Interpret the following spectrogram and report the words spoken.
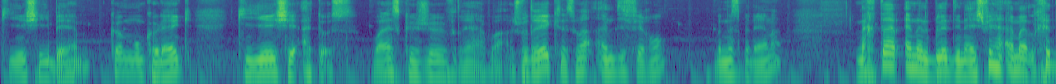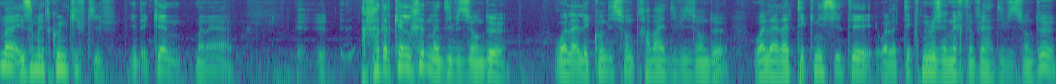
qui est chez IBM, comme mon collègue qui est chez Atos. Voilà ce que je voudrais avoir. Je voudrais que ce soit indifférent بالنسبه لي انا نختار انا البلاد اللي نعيش فيها اما الخدمه لازم تكون كيف كيف اذا كان معناها خاطر كان الخدمه ديفيزيون 2 ولا لي كونديسيون دو ترافاي ديفيزيون 2 ولا لا تكنيسيتي ولا التكنولوجيا اللي نخدم فيها ديفيزيون 2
